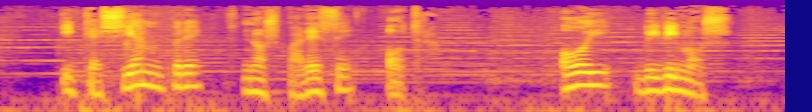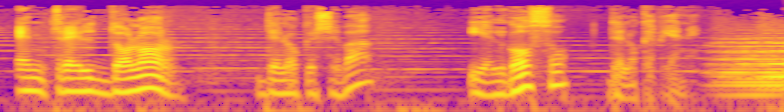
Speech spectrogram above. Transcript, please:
y que siempre nos parece otra. Hoy vivimos entre el dolor de lo que se va y el gozo de lo que viene.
